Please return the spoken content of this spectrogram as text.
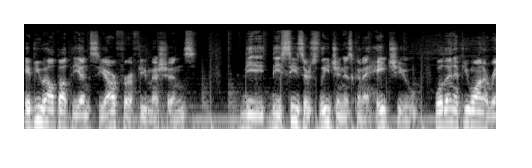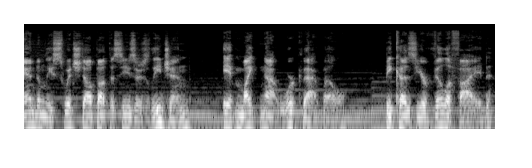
if you help out the NCR for a few missions, the the Caesar's Legion is going to hate you. Well, then if you want to randomly switch to help out the Caesar's Legion, it might not work that well because you're vilified.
